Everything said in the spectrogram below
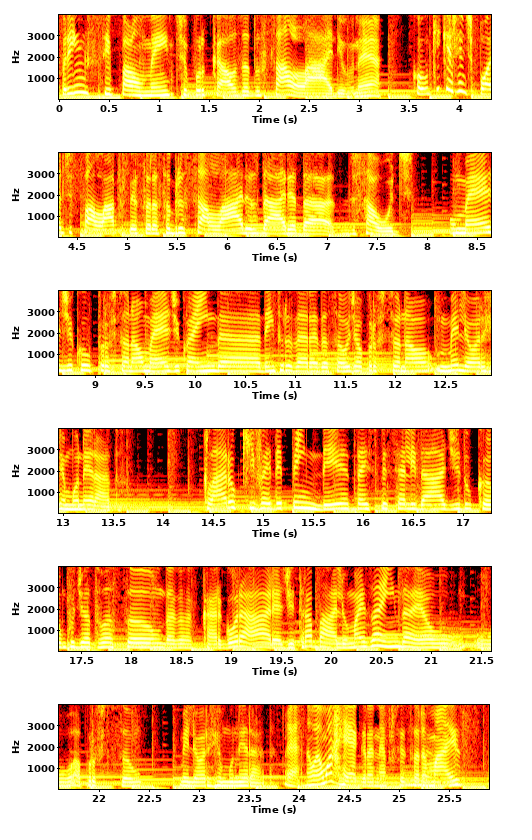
principalmente por causa do salário, né? O que, que a gente pode falar, professora, sobre os salários da área da, de saúde? O médico, o profissional médico, ainda dentro da área da saúde, é o profissional melhor remunerado. Claro que vai depender da especialidade do campo de atuação, da carga horária, de trabalho, mas ainda é o, o, a profissão melhor remunerada. É, não é uma regra, né, professora? Não. Mas,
